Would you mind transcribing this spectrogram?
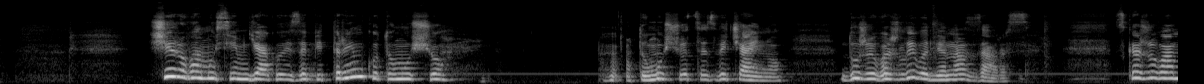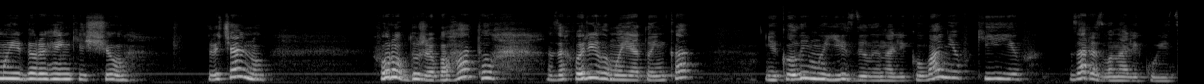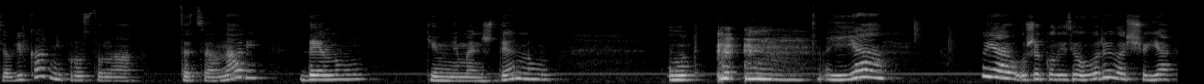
Щиро вам усім дякую за підтримку, тому що, тому що це, звичайно, дуже важливо для нас зараз. Скажу вам, мої дорогенькі, що, звичайно, хвороб дуже багато. Захворіла моя донька. І коли ми їздили на лікування в Київ, зараз вона лікується в лікарні, просто на стаціонарі денному, тим не менш денному. От. Я, ну, я вже колись говорила, що я,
